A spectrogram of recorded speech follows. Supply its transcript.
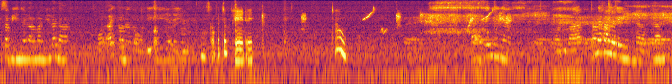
sasabihin na naman nila na, oh, ay, ito na to, di yan na What's up with the parrot? Oh, Oo, ganyan yan. O, di ba? Pag nakalagay mo na lang dyan. Di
